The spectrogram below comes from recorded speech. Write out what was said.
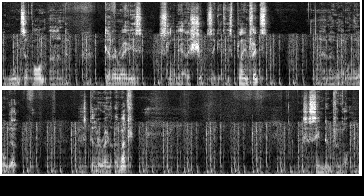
and Once Upon, and Deloraine is slightly out of shot so they get to this plain fence. And over that one they all go. There's Deloraine at the back. It's Ascendant Forgotten.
